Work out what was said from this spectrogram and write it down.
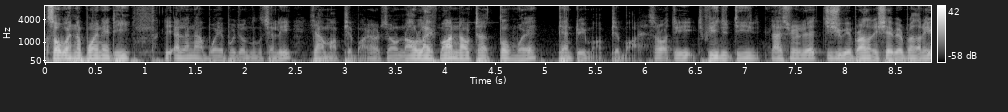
အစောပွဲ2ပွဲနဲ့ဒီဒီအလန်နာပွဲရဲ့ပို့ကြုံသုံးချက်လေးရမှာဖြစ်ပါတယ်အဲ့တော့ကျွန်တော်နောက် live မှာနောက်ထပ်3ပွဲပြန်တွေ့မှာဖြစ်ပါတယ်ဆိုတော့ဒီ video ဒီ live stream လေးကြည့်ရှုပေး brother တွေ share ပေး brother တွေ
